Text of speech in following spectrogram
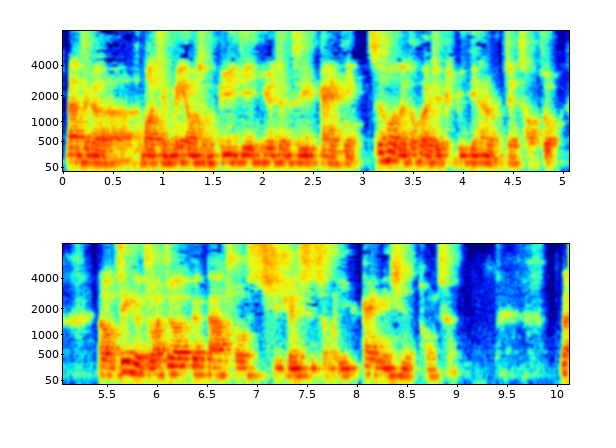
那这个很抱歉没有什么 PPT，因为这个是一个概念，之后呢都会有一些 PPT 和软件操作。那我这个主要就要跟大家说期权是什么，一个概念性的通称。那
